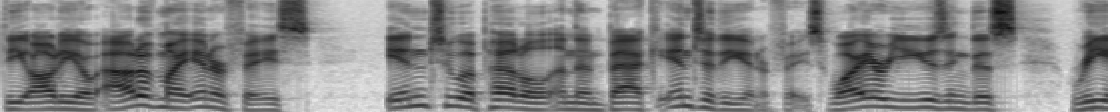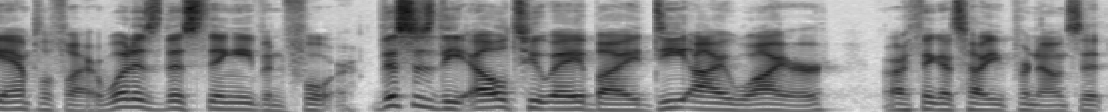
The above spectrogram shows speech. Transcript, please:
the audio out of my interface into a pedal and then back into the interface. Why are you using this reamplifier? What is this thing even for? This is the L2A by DIYer. I think that's how you pronounce it.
